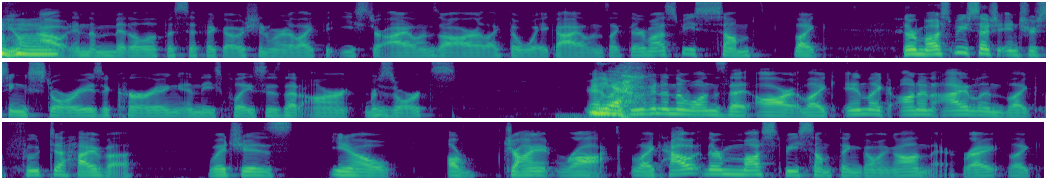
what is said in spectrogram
you know Mhm. out in the middle of the Pacific Ocean where like the Easter Islands are, like the Wake Islands. Like there must be some like there must be such interesting stories occurring in these places that aren't resorts. And like even in the ones that are like in like on an island like Fatu Hiva, which is, you know, a giant rock. Like how there must be something going on there, right? Like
